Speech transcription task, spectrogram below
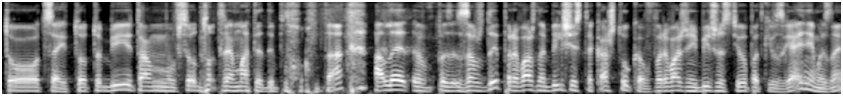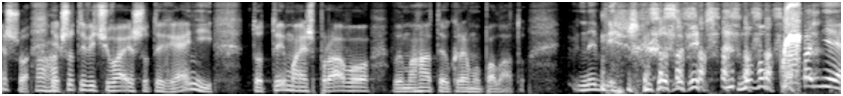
то цей, то тобі там все одно треба мати диплом. Та? Але е, завжди переважна більшість така штука. В переважній більшості випадків з геніями, знаєш що? Ага. Якщо ти відчуваєш, що ти геній, то ти маєш право вимагати окрему палату. Не більше. розумієш? Ну, бо ні.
